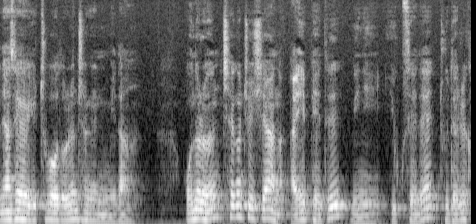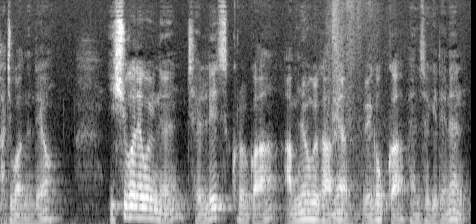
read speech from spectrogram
안녕하세요. 유튜버 논란청년입니다. 오늘은 최근 출시한 아이패드 미니 6세대 두 대를 가지고 왔는데요. 이슈가 되고 있는 젤리 스크롤과 압력을 가하면 왜곡과 변색이 되는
